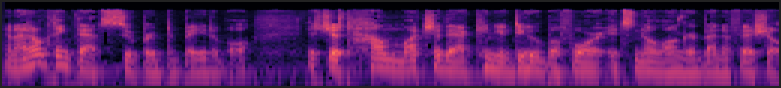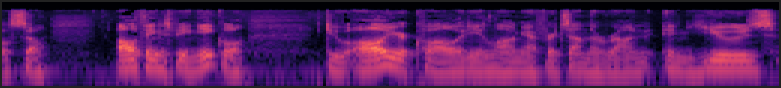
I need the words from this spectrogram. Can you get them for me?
And I don't think that's super debatable. It's just how much of that can you do before it's no longer beneficial. So all things being equal, do all your quality and long efforts on the run and use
